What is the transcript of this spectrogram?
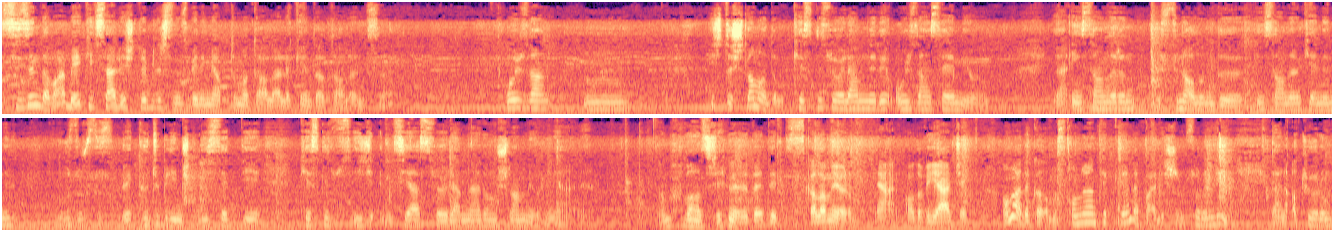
sizin de var. Belki içselleştirebilirsiniz benim yaptığım hatalarla kendi hatalarınızı. O yüzden hmm, hiç dışlamadım. Keskin söylemleri o yüzden sevmiyorum. Yani insanların üstüne alındığı, insanların kendini huzursuz ve kötü biriymiş gibi hissettiği keskin siyasi söylemlerden hoşlanmıyorum yani. Ama bazı şeylere de tepkisiz kalamıyorum. Yani o da bir gerçek. Onlar da kalamaz. Onların tepkilerini de paylaşırım. Sorun değil. Yani atıyorum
